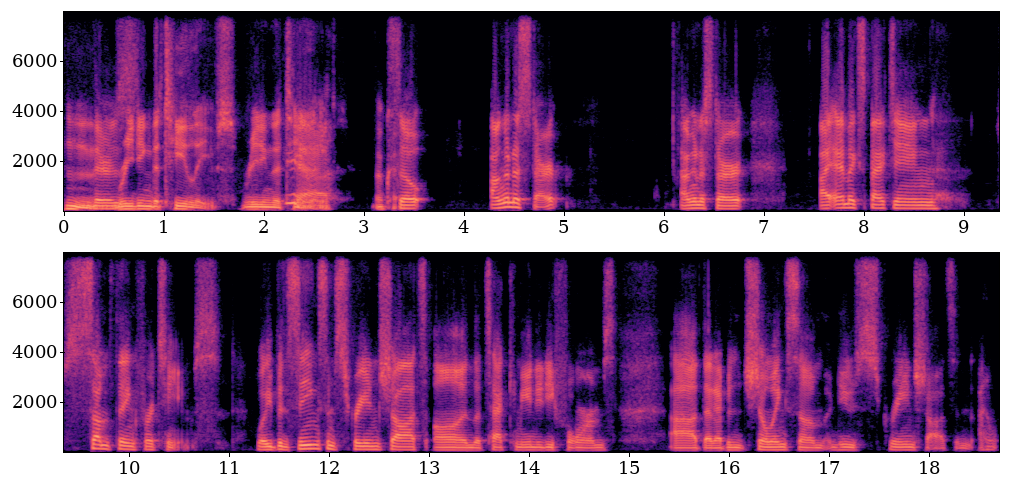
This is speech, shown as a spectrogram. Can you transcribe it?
Hmm. There's reading the tea leaves. Reading the tea yeah. leaves. Okay. So I'm gonna start. I'm gonna start. I am expecting something for teams. Well, we've been seeing some screenshots on the tech community forums uh, that have been showing some new screenshots, and I don't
